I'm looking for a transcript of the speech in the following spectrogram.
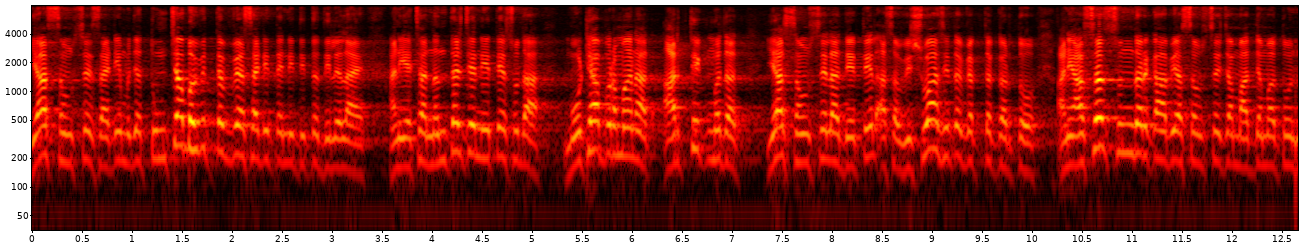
या संस्थेसाठी म्हणजे तुमच्या भवितव्यासाठी त्यांनी तिथं दिलेला आहे. आणि याच्यानंतरचे नेतेसुद्धा मोठ्या प्रमाणात आर्थिक मदत या संस्थेला देतील असा विश्वास इथं व्यक्त करतो. आणि असंच सुंदर काम या संस्थेच्या माध्यमातून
